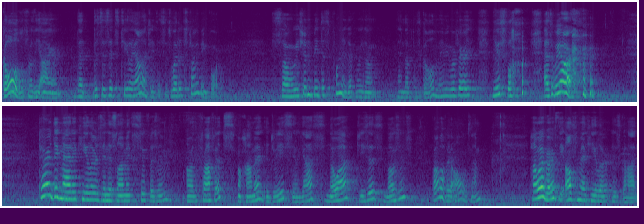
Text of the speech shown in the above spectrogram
gold for the iron. That this is its teleology. This is what it's striving for. So we shouldn't be disappointed if we don't end up with gold. Maybe we're very useful as we are. Paradigmatic healers in Islamic Sufism are the prophets Muhammad, Idris, Ilyas, Noah, Jesus, Moses, probably all of them. However, the ultimate healer is God.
